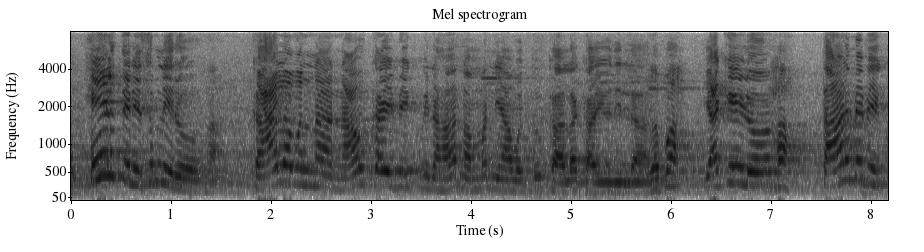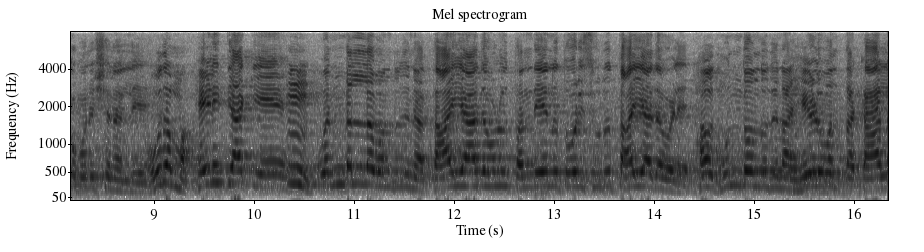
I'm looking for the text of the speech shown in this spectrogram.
ಹೇಳ್ತೇನೆ ಇರು. ಕಾಲವನ್ನ ನಾವು ಕಾಯ್ಬೇಕು ವಿನಃ ನಮ್ಮನ್ನ ಯಾವತ್ತು ಕಾಲ ಕಾಯುವುದಿಲ್ಲ. ಯಾಕೆ ಹೇಳು? ತಾಳ್ಮೆ ಬೇಕು ಮನುಷ್ಯನಲ್ಲಿ. ಹೌದಮ್ಮ. ಹೇಳಿದ್ಯಾಕೆ. ಒಂದಲ್ಲ ಒಂದು ದಿನ. ತಾಯಿಯಾದವಳು ತಂದೆಯನ್ನು ತೋರಿಸುವುದು ತಾಯಿಯಾದವಳೆ. ಮುಂದೊಂದು ದಿನ ಹೇಳುವಂತ ಕಾಲ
